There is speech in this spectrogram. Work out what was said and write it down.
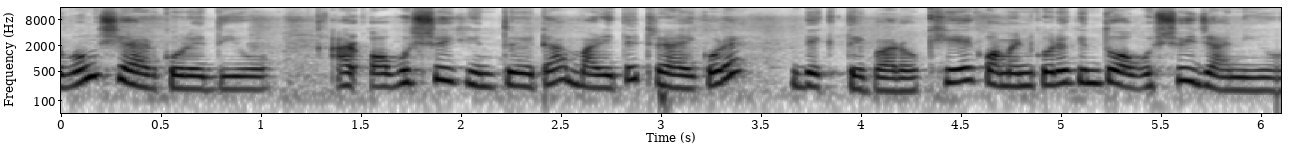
এবং শেয়ার করে দিও। আর অবশ্যই কিন্তু এটা বাড়িতে ট্রাই করে দেখতে পারো। খেয়ে কমেন্ট করে কিন্তু অবশ্যই জানিও।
